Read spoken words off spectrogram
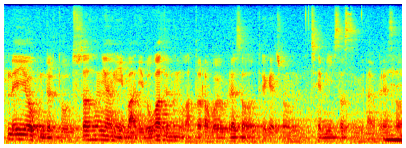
플레이어 분들도 투자 성향이 많이 녹아드는 것 같더라고요. 그래서 되게 좀 재미있었습니다. 그래서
